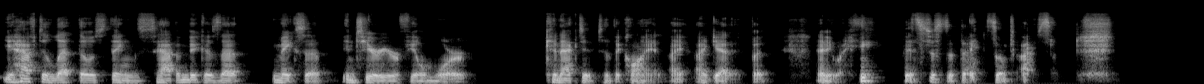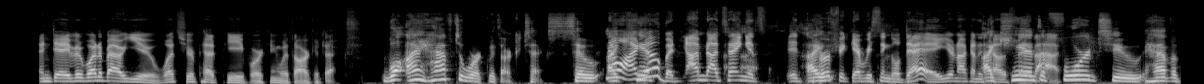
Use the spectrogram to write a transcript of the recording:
you have to let those things happen because that makes a interior feel more connected to the client i i get it but anyway it's just a thing sometimes And David, what about you? What's your pet peeve working with architects? Well, I have to work with architects, so No, I, can't, know, but I'm not saying it's it's I- perfect every single day. You're not going to tell I can't that. afford to have a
